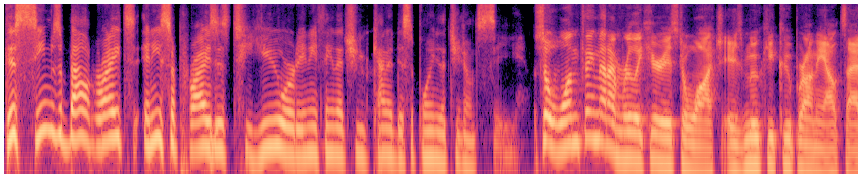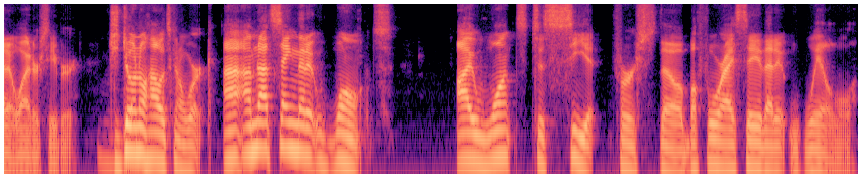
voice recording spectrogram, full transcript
This seems about right. Any surprises to you or anything that you kind of disappointed that you don't see? So one thing that I'm really curious to watch is Mookie Cooper on the outside at wide receiver. Just don't know how it's going to work. I- I'm not saying that it won't. I want to see it first though before I say that it will.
